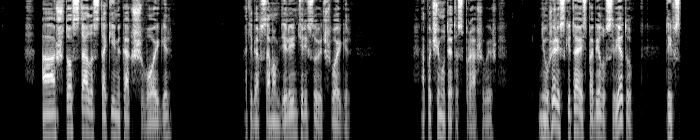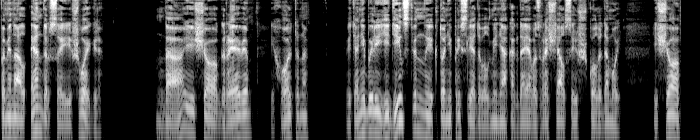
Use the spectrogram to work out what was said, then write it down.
— А что стало с такими, как Швойгель? — А тебя в самом деле интересует Швойгель? — А почему ты это спрашиваешь? Неужели, скитаясь по белу свету, ты вспоминал Эндерса и Швойгеля? — Да, и еще Греви и Хольтона. Ведь они были единственные, кто не преследовал меня, когда я возвращался из школы домой. Еще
